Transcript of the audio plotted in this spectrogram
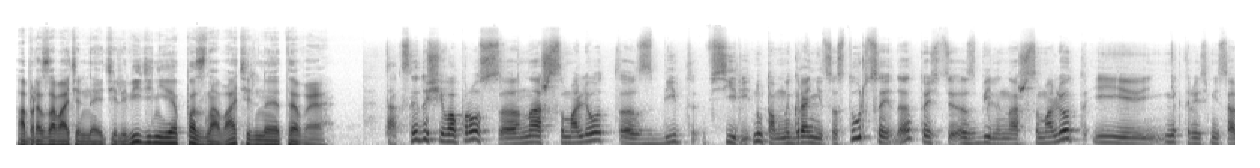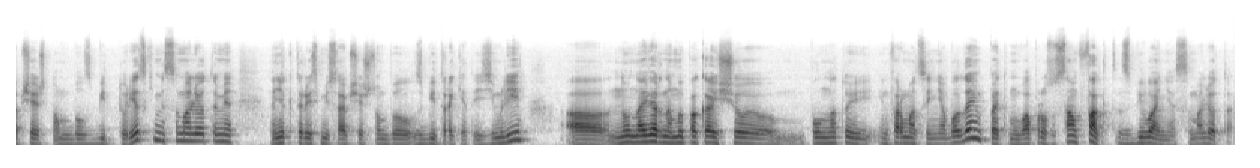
Образовательное телевидение, познавательное ТВ. Так, следующий вопрос. Э, наш самолет э, сбит в Сирии, ну там на границе с Турцией, да, то есть э, сбили наш самолет, и некоторые СМИ сообщают, что он был сбит турецкими самолетами, а некоторые СМИ сообщают, что он был сбит ракетой Земли. А, ну, наверное, мы пока еще полнотой информации не обладаем по этому вопросу. Сам факт сбивания самолета,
